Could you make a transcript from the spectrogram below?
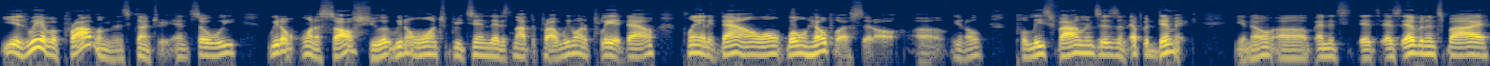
years. We have a problem in this country, and so we we don't want to soft shoe it. We don't want to pretend that it's not the problem. We don't want to play it down. Playing it down won't won't help us at all. Uh, you know, police violence is an epidemic. You know, uh, and it's, it's it's evidenced by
